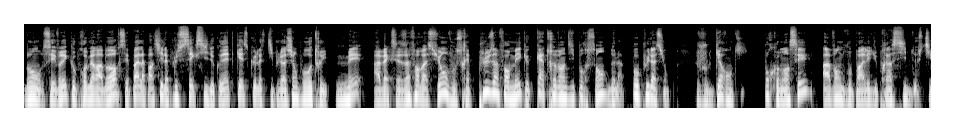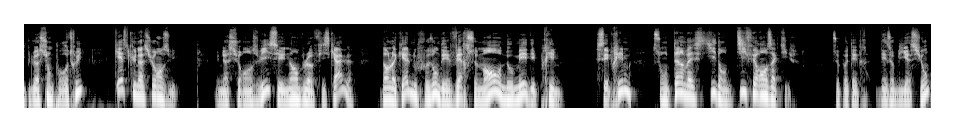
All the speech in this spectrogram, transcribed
Bon, c'est vrai qu'au premier abord, c'est pas la partie la plus sexy de connaître qu'est-ce que la stipulation pour autrui. Mais avec ces informations, vous serez plus informé que 90% de la population. Je vous le garantis. Pour commencer, avant de vous parler du principe de stipulation pour autrui, qu'est-ce qu'une assurance vie? Une assurance vie, c'est une enveloppe fiscale dans laquelle nous faisons des versements nommés des primes. Ces primes sont investies dans différents actifs. Ce peut être des obligations,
